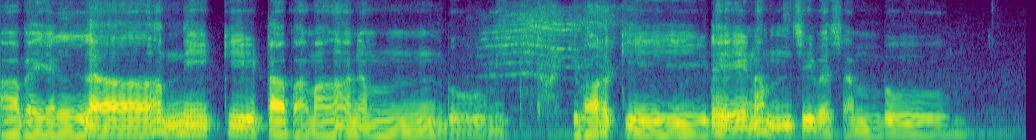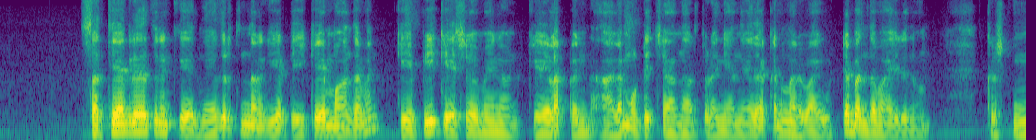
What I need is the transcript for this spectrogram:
അവയെല്ലാം നീക്കിയിട്ടപമാനം ഭൂമി. ഇവാക്കിയിടേണം ശിവശംഭു. സത്യാഗ്രഹത്തിന് നേതൃത്വം നൽകിയ T K Madhavan K P Kesavamenon Kelappan Alamutti Alamuttichannar തുടങ്ങിയ നേതാക്കന്മാരുമായി ഉറ്റ ബന്ധമായിരുന്നു കൃഷ്ണൻ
